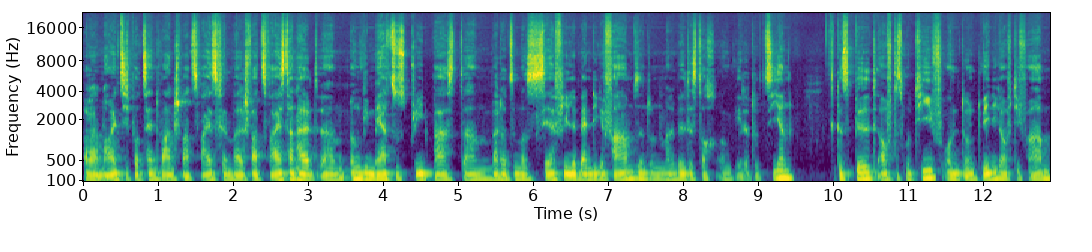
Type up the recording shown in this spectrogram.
Oder 90 Prozent waren Schwarz-Weiß-Film, weil Schwarz-Weiß dann halt ähm, irgendwie mehr zu Street passt, ähm, weil dort immer sehr viele lebendige Farben sind und man will das doch irgendwie reduzieren, das Bild auf das Motiv und, und weniger auf die Farben.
